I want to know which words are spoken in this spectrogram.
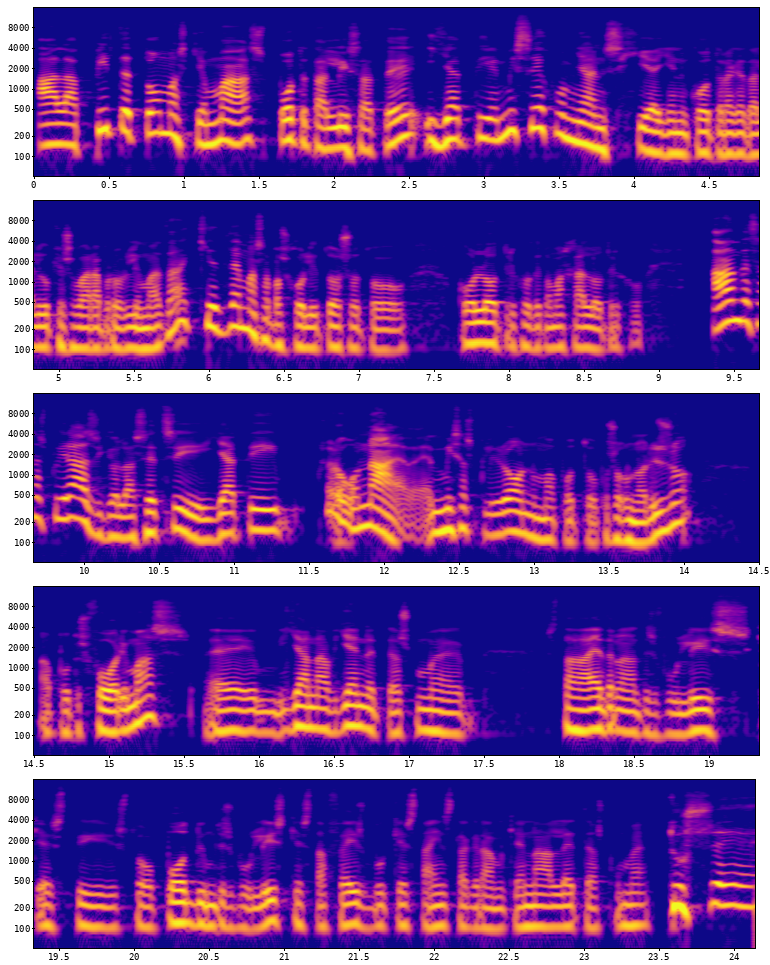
αλλά πείτε το μας και μας πότε τα λύσατε, γιατί εμείς έχουμε μια ανησυχία γενικότερα για τα λίγο πιο σοβαρά προβλήματα και δεν μας απασχολεί τόσο το κολότριχο και το μασχαλότριχο. Αν δεν σας πειράζει κιόλας έτσι, γιατί ξέρω εγώ, να, εμείς σας πληρώνουμε από το πόσο γνωρίζω, από τους φόροι μας, ε, για να βγαίνετε ας πούμε στα έδρανα της Βουλής και στη, στο podium της Βουλής και στα Facebook και στα Instagram και να λέτε ας πούμε τους ε,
